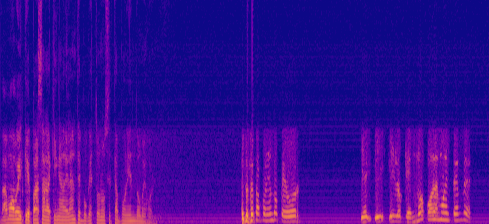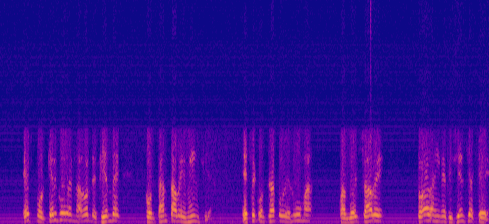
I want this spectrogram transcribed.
Vamos a ver qué pasa de aquí en adelante porque esto no se está poniendo mejor. Esto se está poniendo peor. Y, y, lo que no podemos entender es por qué el gobernador defiende con tanta vehemencia ese contrato de Luma cuando él sabe todas las ineficiencias que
